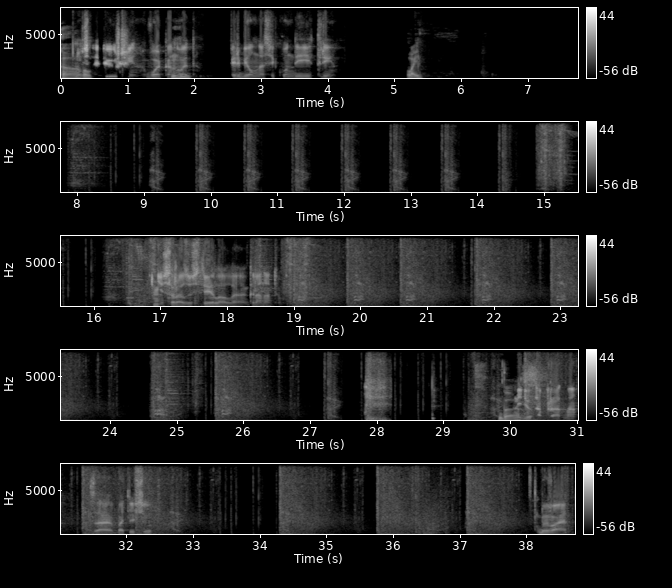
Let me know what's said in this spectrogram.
Ну, Вол- следующий, Войканоид. Перебил на секунды и три. Плей. Не сразу стрелял э, гранату. Да. Идет обратно за Battlesuit. Бывает.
